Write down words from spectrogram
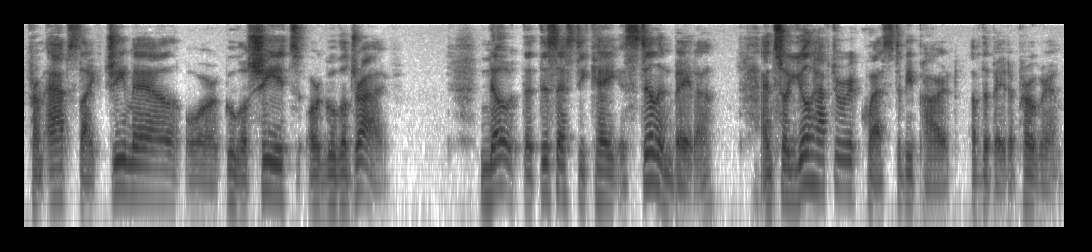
from apps like Gmail or Google Sheets or Google Drive. Note that this SDK is still in beta, and so you'll have to request to be part of the beta program.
